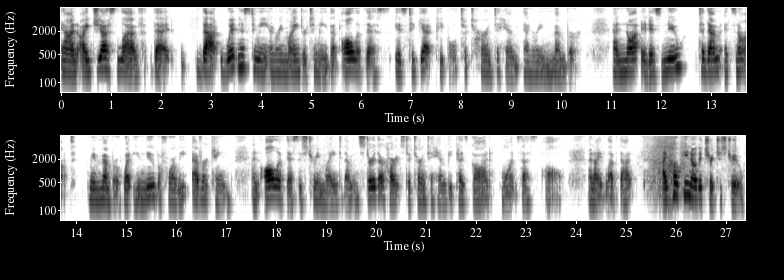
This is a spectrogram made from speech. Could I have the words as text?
And I just love that that witness to me and reminder to me that all of this is to get people to turn to him and remember. And not it is new to them, it's not. Remember what you knew before we ever came. And all of this is to remind them and stir their hearts to turn to him because God wants us all. And I love that. I hope you know the church is true.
